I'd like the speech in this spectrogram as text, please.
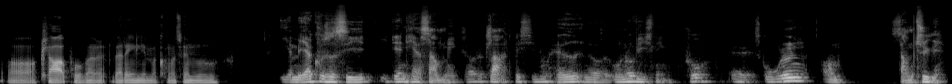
og klar på, hvad, hvad det egentlig man kommer til at møde. Jamen, jeg kunne så sige, at i den her sammenhæng, så er det klart, hvis I nu havde noget undervisning på øh, skolen om samtykke,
